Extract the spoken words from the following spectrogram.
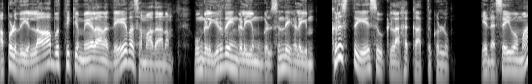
அப்பொழுது எல்லா புத்திக்கும் மேலான தேவ சமாதானம் உங்கள் இருதயங்களையும் உங்கள் சிந்தைகளையும் கிறிஸ்து இயேசுக்களாக காத்துக்கொள்ளும். என்ன செய்வோமா?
